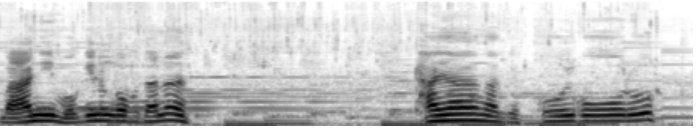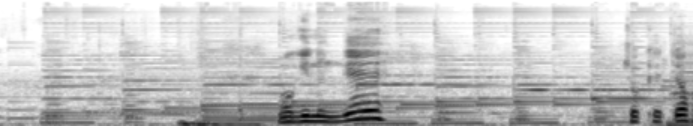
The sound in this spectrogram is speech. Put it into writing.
많이 먹이는 것보다는 다양하게 골고루 먹이는 게 좋겠죠.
